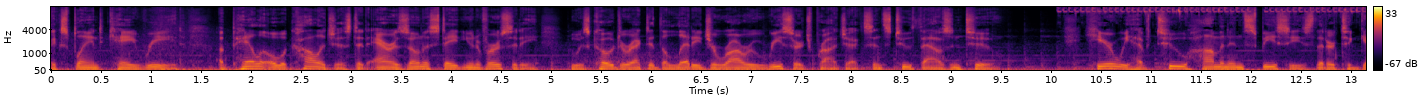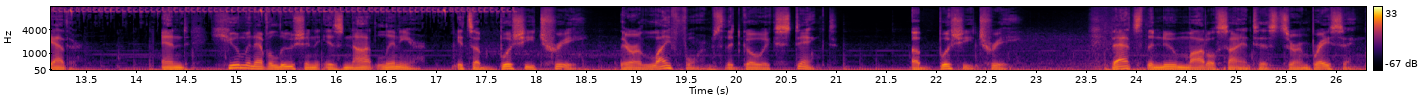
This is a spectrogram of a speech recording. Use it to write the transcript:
explained Kaye Reed, a paleoecologist at Arizona State University who has co-directed the Ledi-Geraru research project since 2002. Here we have two hominin species that are together, and human evolution is not linear. It's a bushy tree. There are life forms that go extinct. A bushy tree. That's the new model scientists are embracing.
